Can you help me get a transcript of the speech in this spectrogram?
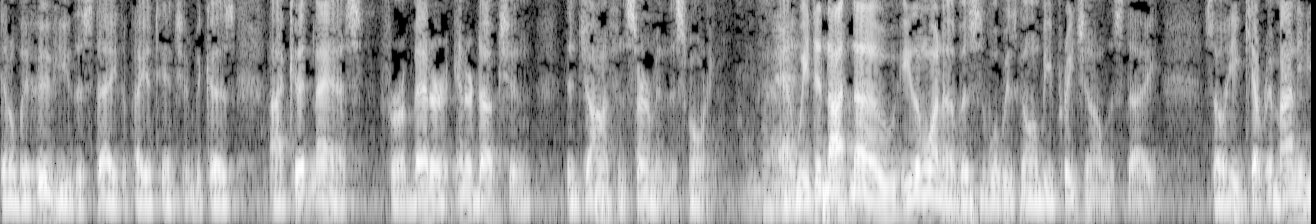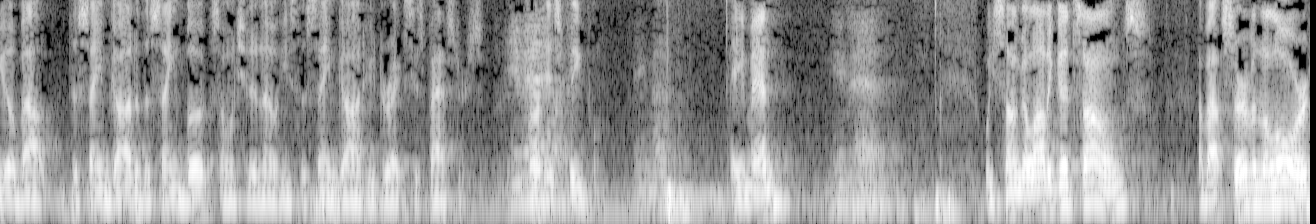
It'll behoove you this day to pay attention because I couldn't ask for a better introduction than Jonathan's sermon this morning. And we did not know, either one of us, what we was going to be preaching on this day. So he kept reminding you about the same God of the same books. I want you to know he's the same God who directs his pastors Amen. for his people. Amen. Amen. Amen. We sung a lot of good songs about serving the Lord.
